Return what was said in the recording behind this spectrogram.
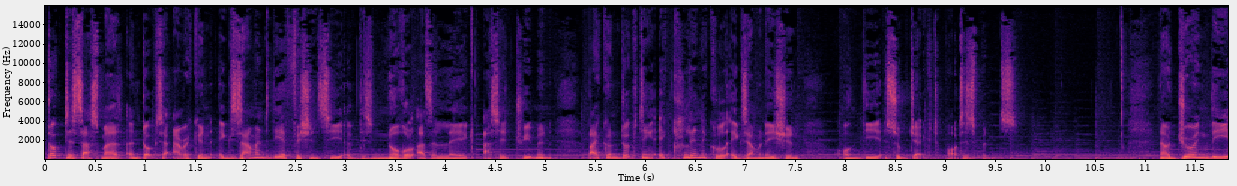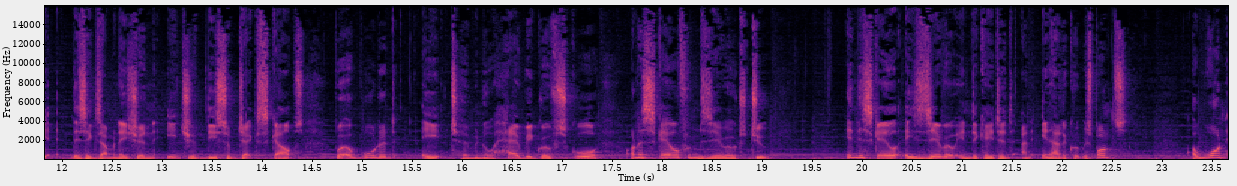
Dr. Sasmaz and Dr. Arican examined the efficiency of this novel azelaic acid treatment by conducting a clinical examination on the subject participants. Now, during the, this examination, each of the subject's scalps were awarded a terminal hair regrowth score on a scale from 0 to 2. In this scale, a 0 indicated an inadequate response, a 1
